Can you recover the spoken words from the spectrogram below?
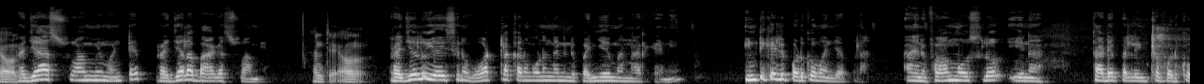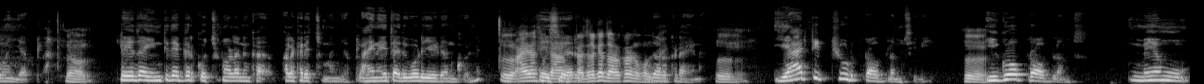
ప్రజాస్వామ్యం అంటే ప్రజల భాగస్వామ్యం. అంతే అవును. ప్రజలు వేసిన ఓట్లకు అనుగుణంగా నిన్ను పనిచేయమన్నారు కానీ ఇంటికి వెళ్ళి పడుకోమని చెప్పలా. ఆయన ఫామ్ హౌస్లో ఈయన తాడేపల్లి ఇంట్లో పడుకోమని చెప్పలా. లేదా ఇంటి దగ్గరకు వచ్చిన వాళ్ళని పలకరించమని చెప్పలా. ఆయన అయితే అది కూడా చేయడం అనుకోండి దొరకడు ఆయన. యాటిట్యూడ్ ప్రాబ్లమ్స్ ఇవి. Ego problems. మేము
